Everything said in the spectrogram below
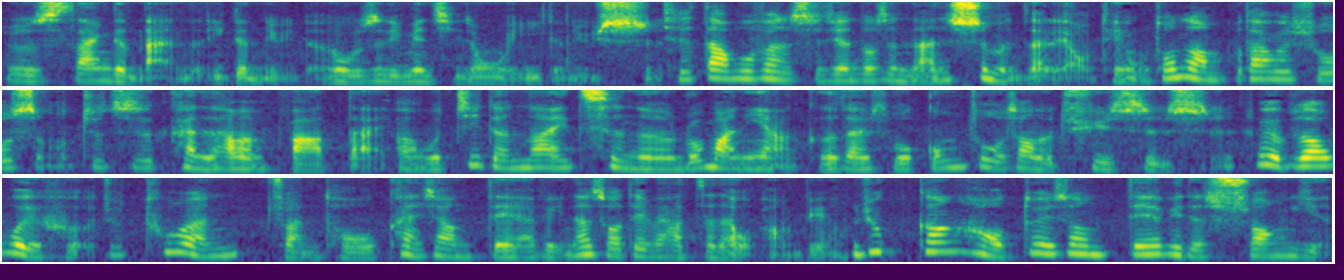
就是三个男的，一个女的，我是里面其中唯一一个女士。其实大部分时间都是男士们在聊天，我通常不太会说什么，就是看着他们发呆啊。我记得那一次呢，罗马尼亚哥在说工作上的趣事时，我也不知道为何就突然转头看向 David，那时候 David 他站在我旁边，我就刚好对上 David 的双眼。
